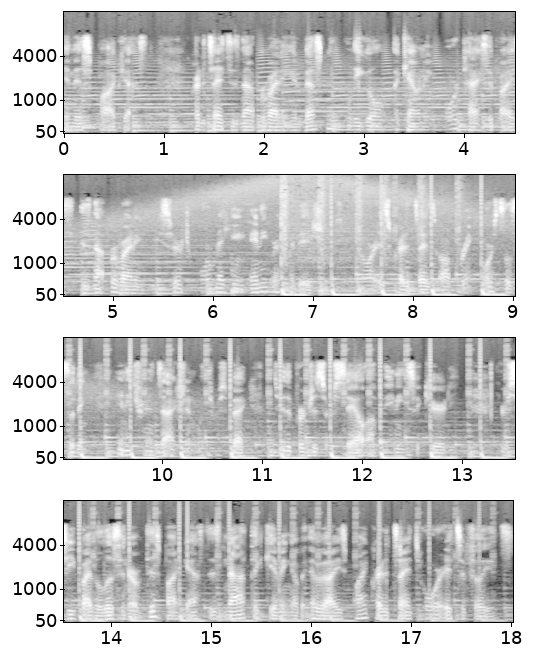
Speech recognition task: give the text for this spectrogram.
in this podcast. CreditSights is not providing investment, legal, accounting, or tax advice, is not providing research or making any recommendations, nor is CreditSights offering or soliciting any transaction with respect to the purchase or sale of any security. The receipt by the listener of this podcast is not the giving of advice by CreditSights or its affiliates.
